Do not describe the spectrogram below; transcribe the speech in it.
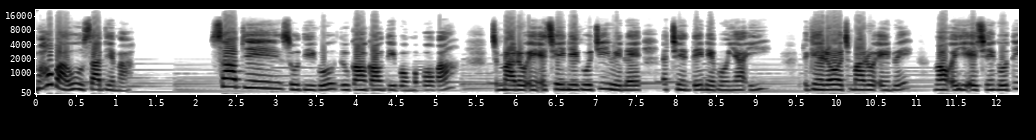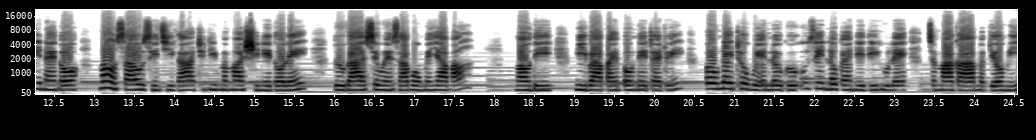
မဟုတ်ပါဘူးစာပြင်ပါ။စာပြင်ဆိုဒီကိုသူကောင်းကောင်းသိဖို့မပေါ်ပါ။ကျမတို့အိမ်အခြေအနေကိုကြည့်၍လဲအထင်သေးနေပုံရ၏။တကယ်တော့ကျမတို့အိမ်တွေမောင်အကြီးအချင်းကိုသိနိုင်သောမောင်စားအုပ်စင်ကြီးကထီထီမမရှိနေတော့လေသူကစိတ်ဝင်စားပုံမရပါ။ မောင်သည်မိဘပိုင်ပုံနှိပ်တိုက်တွင် ပုံနှိပ်ထုတ်ဝေအလုပ်ကိုဦးစီးလုပ်ကိုင်နေသည်ဟုလည်းကျမကမပြောမီ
